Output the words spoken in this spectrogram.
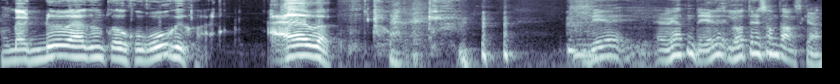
Men du är inte zoologisk. Även. Det, jag vet inte, det, låter det som danska?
